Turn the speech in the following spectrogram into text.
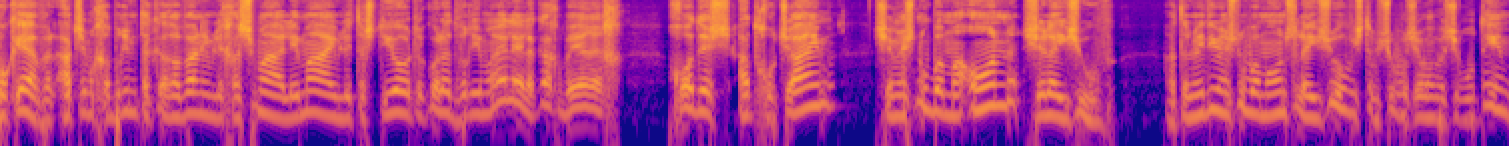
אוקיי, אבל עד שמחברים את הקרוונים לחשמל, למים, לתשתיות, לכל הדברים האלה, לקח בערך חודש עד חודשיים שהם ישנו במעון של היישוב. התלמידים ישנו במעון של היישוב, השתמשו שם בשירותים,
